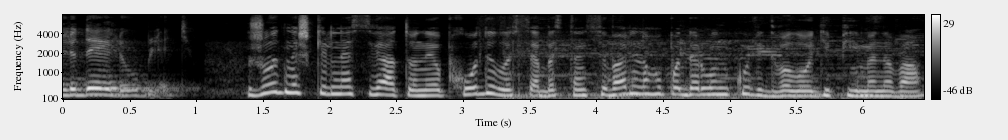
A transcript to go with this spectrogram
людей люблять. Жодне шкільне свято не обходилося без танцювального подарунку від Володі Піменова.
